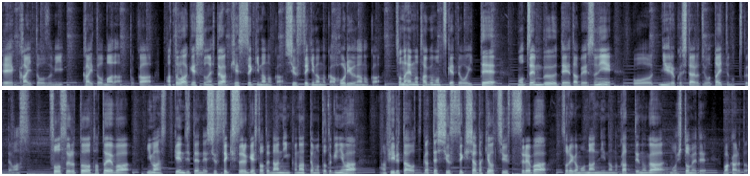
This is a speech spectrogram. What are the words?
えー、回答済み、回答まだとか、あとはゲストの人が欠席なのか、出席なのか、保留なのか、その辺のタグもつけておいて、もう全部データベースにこう入力してある状態っていうのを作ってます。そうすると、例えば今現時点で出席するゲストって何人かなって思った時には、フィルターを使って出席者だけを抽出すればそれがもう何人なのかっていうのがもう一目で分かると。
